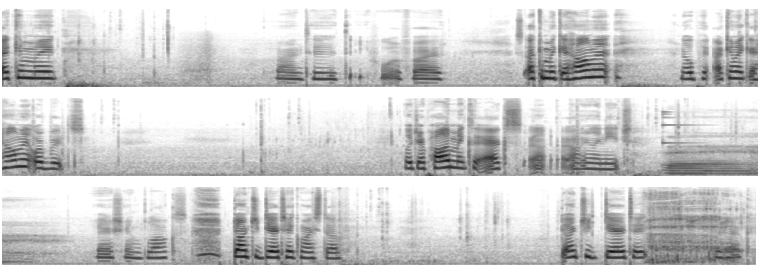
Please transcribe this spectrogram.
I can make... One, two, three, four, five. So I can make a helmet. No, I can make a helmet or boots. Which I probably make the X. I don't really need. Vanishing blocks. don't you dare take my stuff. Don't you dare take. What the heck?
